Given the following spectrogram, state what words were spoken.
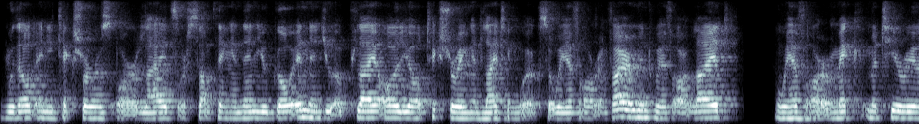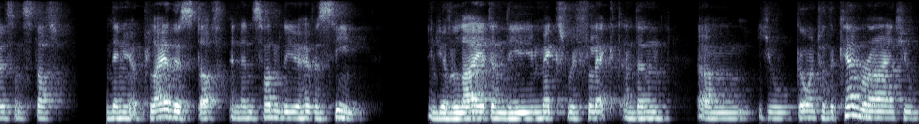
without any textures or lights or something, and then you go in and you apply all your texturing and lighting work. So we have our environment, we have our light, we have our mech materials and stuff. And then you apply this stuff, and then suddenly you have a scene, and you have light, and the mechs reflect, and then um, you go into the camera and you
